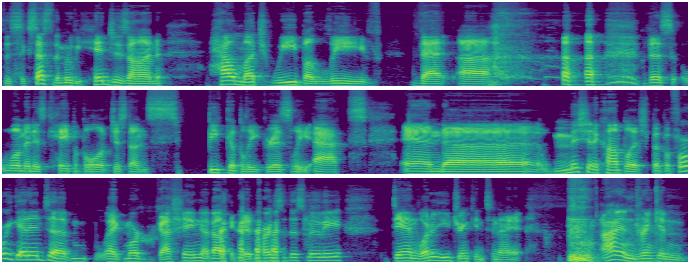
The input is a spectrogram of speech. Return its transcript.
the success of the movie hinges on how much we believe that uh, this woman is capable of just unspeakably grisly acts. and uh, mission accomplished. But before we get into like more gushing about the good parts of this movie, Dan, what are you drinking tonight? I am drinking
